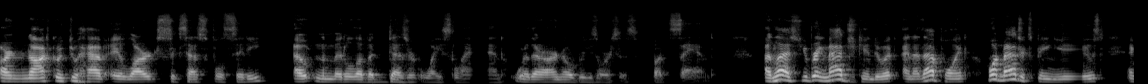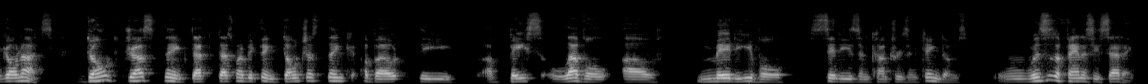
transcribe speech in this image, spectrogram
are not going to have a large, successful city out in the middle of a desert wasteland where there are no resources but sand. Unless you bring magic into it and at that point what magic's being used and go nuts. Don't just think that that's my big thing don't just think about the uh, base level of medieval cities and countries and kingdoms. This is a fantasy setting.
